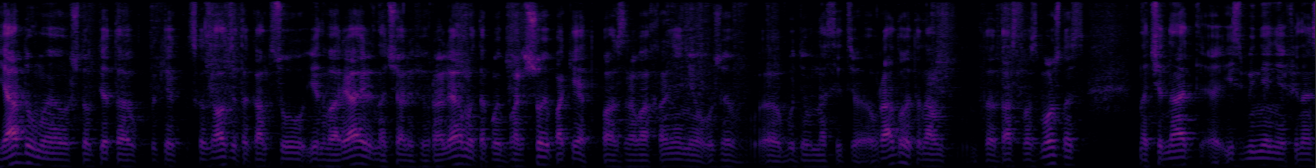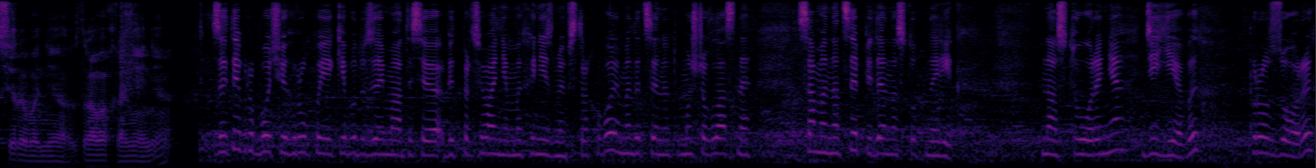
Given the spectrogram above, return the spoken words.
я думаю, что где-то, как я сказал, где-то к концу января или в начале февраля мы такой большой пакет по здравоохранению уже э, будем вносить в Раду. Это нам да- даст возможность начинать э, изменение финансирования здравоохранения. Зайти в робочі групи, які будуть займатися відпрацюванням механізмів страхової медицини, тому що власне саме на це піде наступний рік на створення дієвих, прозорих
